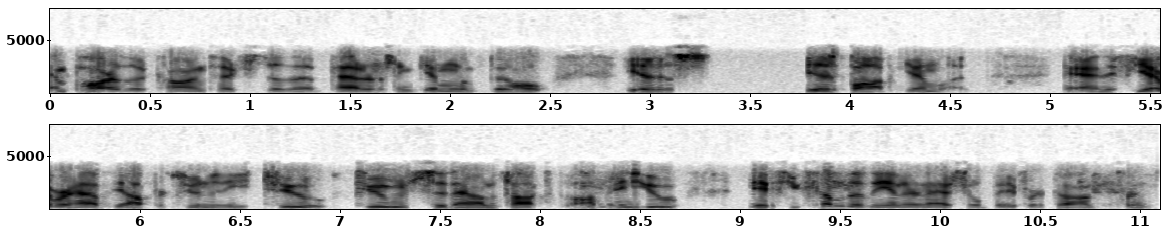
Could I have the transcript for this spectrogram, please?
and part of the context of the Patterson Gimlin bill is is Bob Gimlin. And if you ever have the opportunity to to sit down and talk to Bob, and you if you come to the International Paper Conference,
